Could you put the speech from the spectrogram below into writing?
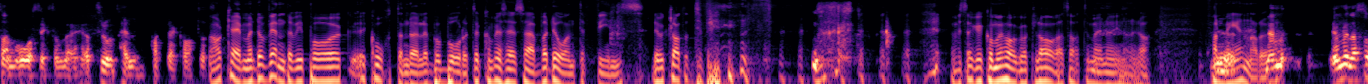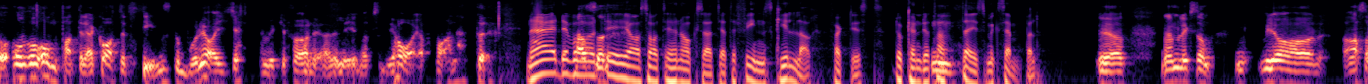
samma åsikt som dig. Jag tror inte heller på patriarkatet. Okej, men då vänder vi på korten då, eller på bordet. Då kommer jag säga så här, vad då inte finns? Det är väl klart att det finns. jag försöker komma ihåg vad Klara sa till mig nu innan idag. Vad fan menar du? Men, jag menar så, om, om patriarkatet finns då borde jag ha jättemycket fördelar i livet. Så det har jag fan inte. Nej, det var Alltså- det jag sa till henne också, att, att det finns killar faktiskt. Då kan jag ta Mm. dig som exempel. Ja, nej, men liksom, jag, har, alltså,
